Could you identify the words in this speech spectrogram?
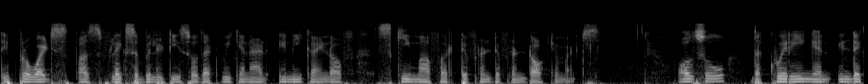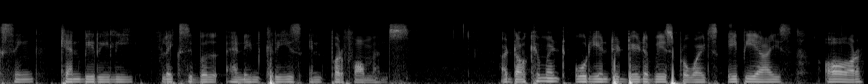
it provides us flexibility so that we can add any kind of schema for different different documents. Also, the querying and indexing can be really flexible and increase in performance. A document-oriented database provides APIs or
